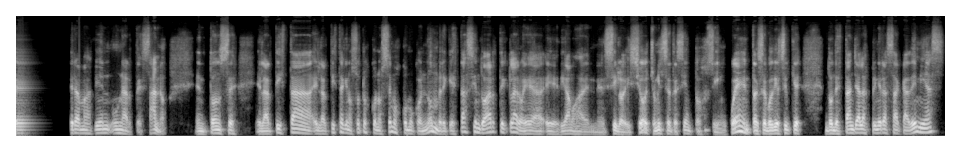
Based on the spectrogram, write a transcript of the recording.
eh, era más bien un artesano. Entonces, el artista, el artista que nosotros conocemos como con nombre, que está haciendo arte, claro, eh, digamos, en el siglo XVIII, 1750, se podría decir que donde están ya las primeras academias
